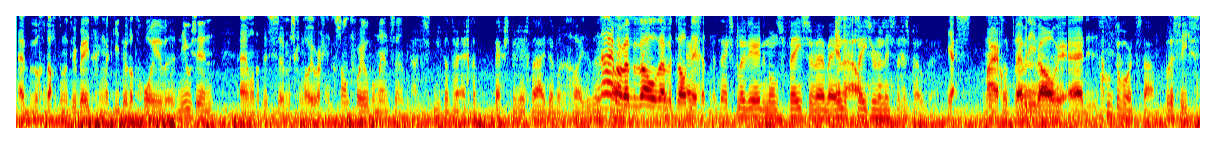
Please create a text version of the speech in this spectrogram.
hebben we gedacht toen het weer beter ging met Kito, dat gooien we het nieuws in. Want dat is misschien wel heel erg interessant voor heel veel mensen. Ja, het is niet dat we echt een persbericht uit hebben gegooid. Nee, gewoon- maar we hebben, wel, we hebben het wel tegen... Het explodeerde in onze feesten. We hebben één of twee journalisten gesproken. Yes. Maar Dat- goed, dat, we hebben die eh, wel weer... eh, goed te woord staan. Precies.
